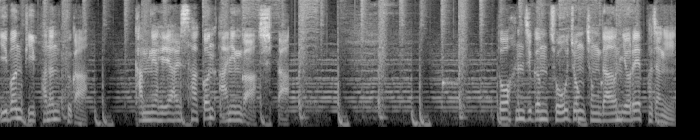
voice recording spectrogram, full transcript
이번 비판은 그가 감내해야 할 사건 아닌가 싶다. 또 한 지금 조우종 정다은 열애 파장이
